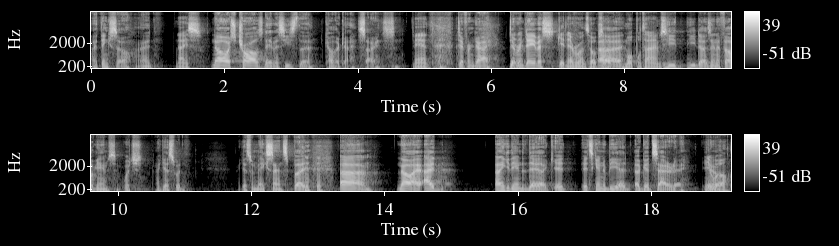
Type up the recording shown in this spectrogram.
I think so. I, Nice. no, it's Charles Davis. He's the color guy. Sorry, it's Man, different guy. Different Davis. getting everyone's hopes Uh, up multiple times. He he does NFL games, which I guess would I guess would make sense. But um, no, I, I I think at the end of the day, like it it's going to be a, a good Saturday. you It will.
